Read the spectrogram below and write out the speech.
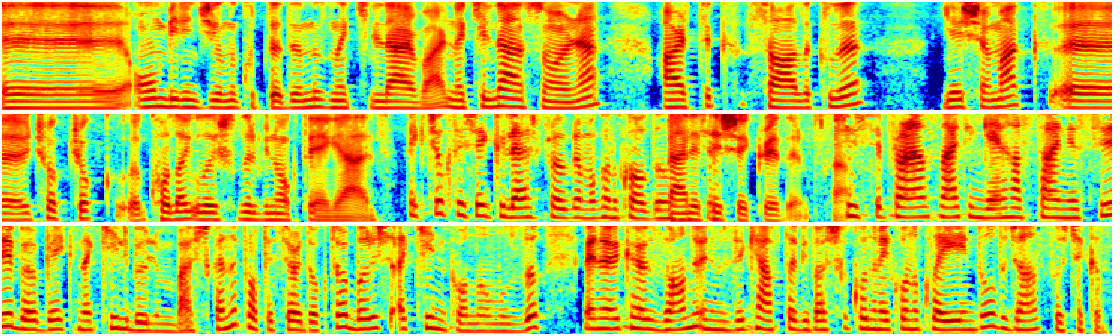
e, 11. yılını kutladığımız nakiller var. Nakilden sonra artık sağlıklı yaşamak e, çok çok kolay ulaşılır bir noktaya geldi. Peki çok teşekkürler programa konuk olduğunuz ben için. Ben de teşekkür ederim. Sağ Şişli Florence Nightingale Hastanesi Böbrek Nakil Bölüm Başkanı Profesör Doktor Barış Akin konuğumuzdu. Ben Öykü Özdoğan. Önümüzdeki hafta bir başka konu ve konukla yayında olacağız. Hoşçakalın.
